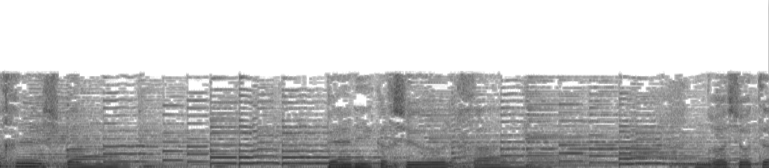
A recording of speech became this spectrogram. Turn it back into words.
אל תכחש בם, פן יכחשו לך דרשותם,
